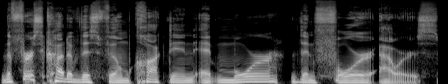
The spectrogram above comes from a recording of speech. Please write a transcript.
The first cut of this film clocked in at more than four hours.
